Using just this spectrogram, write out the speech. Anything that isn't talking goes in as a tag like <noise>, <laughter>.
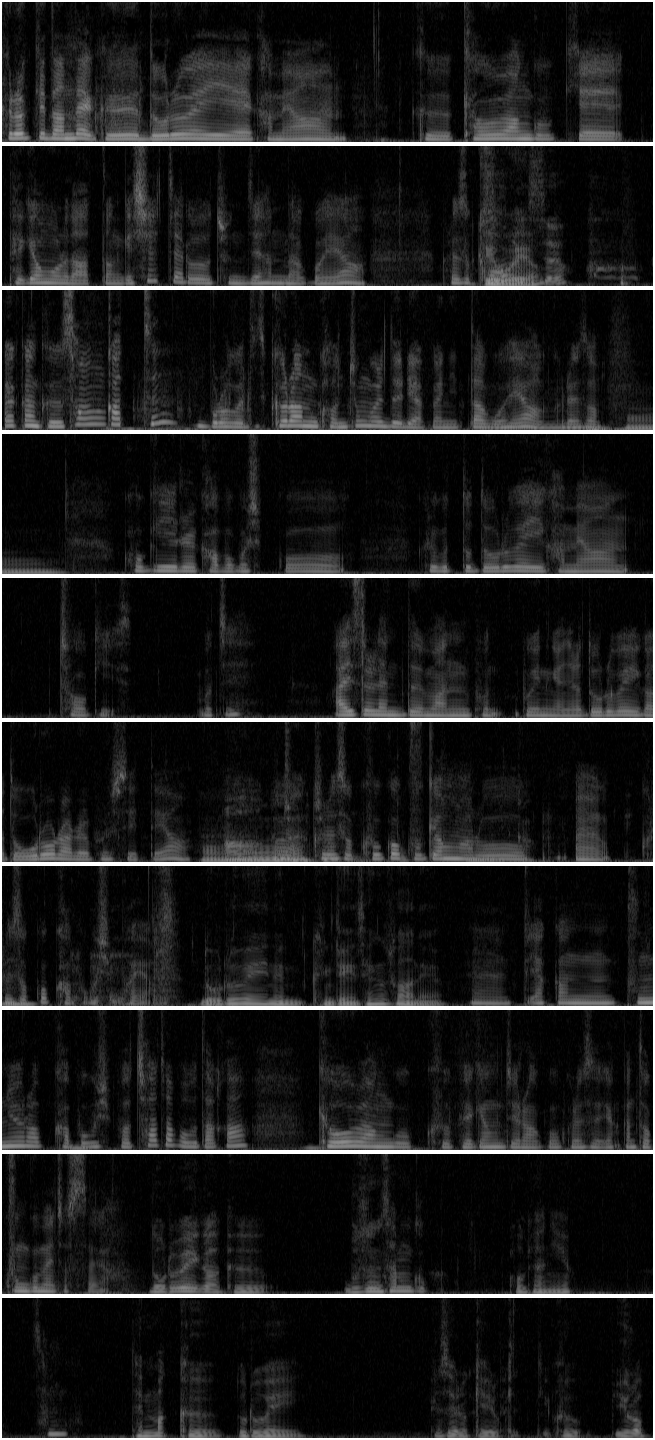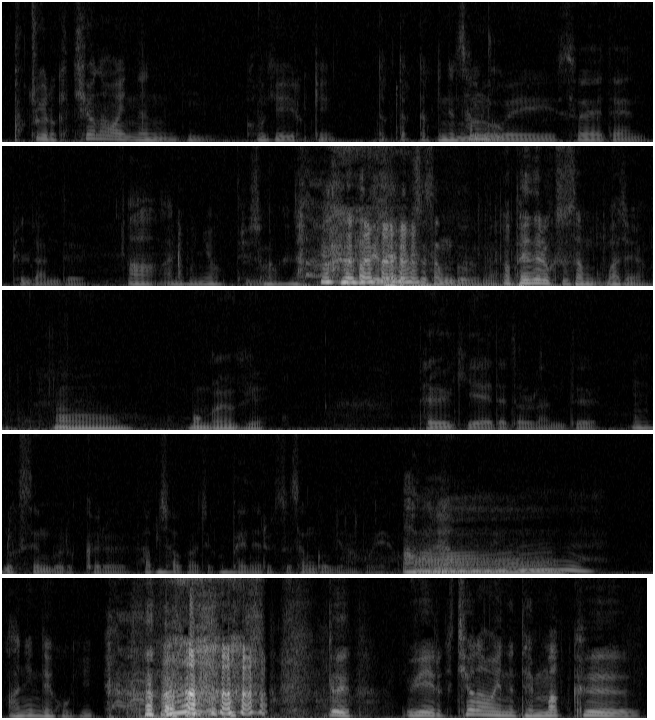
그렇기도 한데 그 노르웨이에 가면 그 겨울 왕국의 배경으로 나왔던 게 실제로 존재한다고 해요. 그래서 그게 거- 뭐예요? 있어요? 약간 그 성 같은 뭐라고 해야 되지 그런 건축물들이 약간 있다고 해요. 음. 그래서 어, 거기를 가보고 싶고 그리고 또 노르웨이 가면 저기 뭐지 아이슬란드만 보, 보이는 게 아니라 노르웨이가 도 오로라를 볼 수 있대요. 어, 아, 그쵸, 어, 그쵸. 그래서 그거 구경하러. 예, 그래서 음. 꼭 가보고 싶어요. 노르웨이는 굉장히 생소하네요. 음, 약간 북유럽 가보고 싶어 찾아보다가 겨울왕국 그 배경지라고 그래서 약간 더 궁금해졌어요. 노르웨이가 그 무슨 삼국 거기 아니에요? 삼국 덴마크, 노르웨이. 그래서 이렇게 이렇게 그 유럽 북쪽에 이렇게 튀어나와 있는 음. 거기에 이렇게 딱딱딱 있는 삼국. 노르웨이, 스웨덴, 핀란드, 아 아니군요. 죄송합니다. <laughs> 베네룩스 말해요. 아 베네룩스 삼국 맞아요. 어, 뭔가요 그게? 벨기에, 네덜란드, 음. 룩셈부르크를 합쳐가지고 베네룩스 삼국이라고 해요. 아 그래요? 아. 아닌데 거기. <laughs> 그 위에 이렇게 튀어나와 있는 덴마크,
